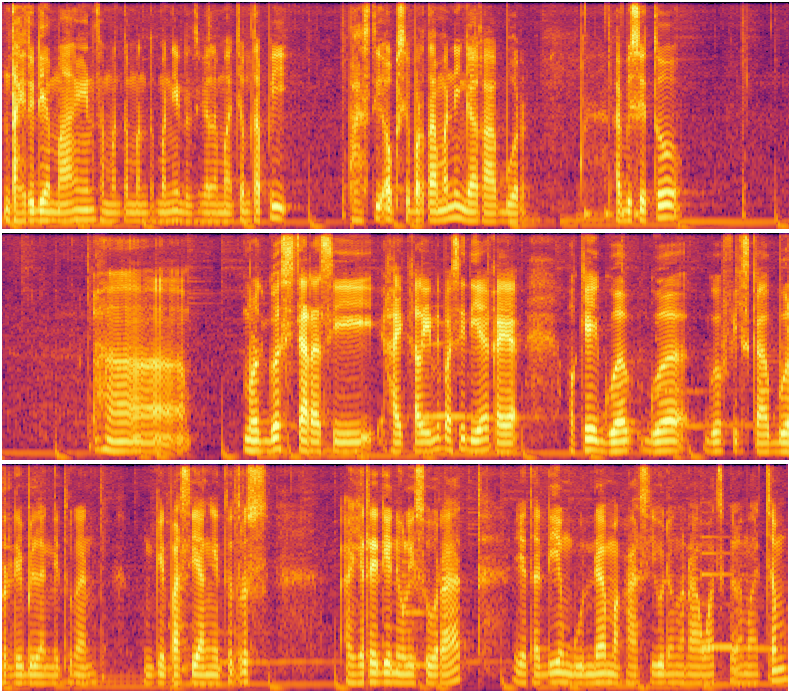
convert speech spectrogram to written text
Entah itu dia main sama teman-temannya dan segala macam tapi pasti opsi pertama nih nggak kabur. Habis itu uh, menurut gue secara si Haikal ini pasti dia kayak oke okay, gue gua gue fix kabur dia bilang gitu kan. Mungkin pas siang itu terus akhirnya dia nulis surat ya tadi yang bunda makasih udah ngerawat segala macem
